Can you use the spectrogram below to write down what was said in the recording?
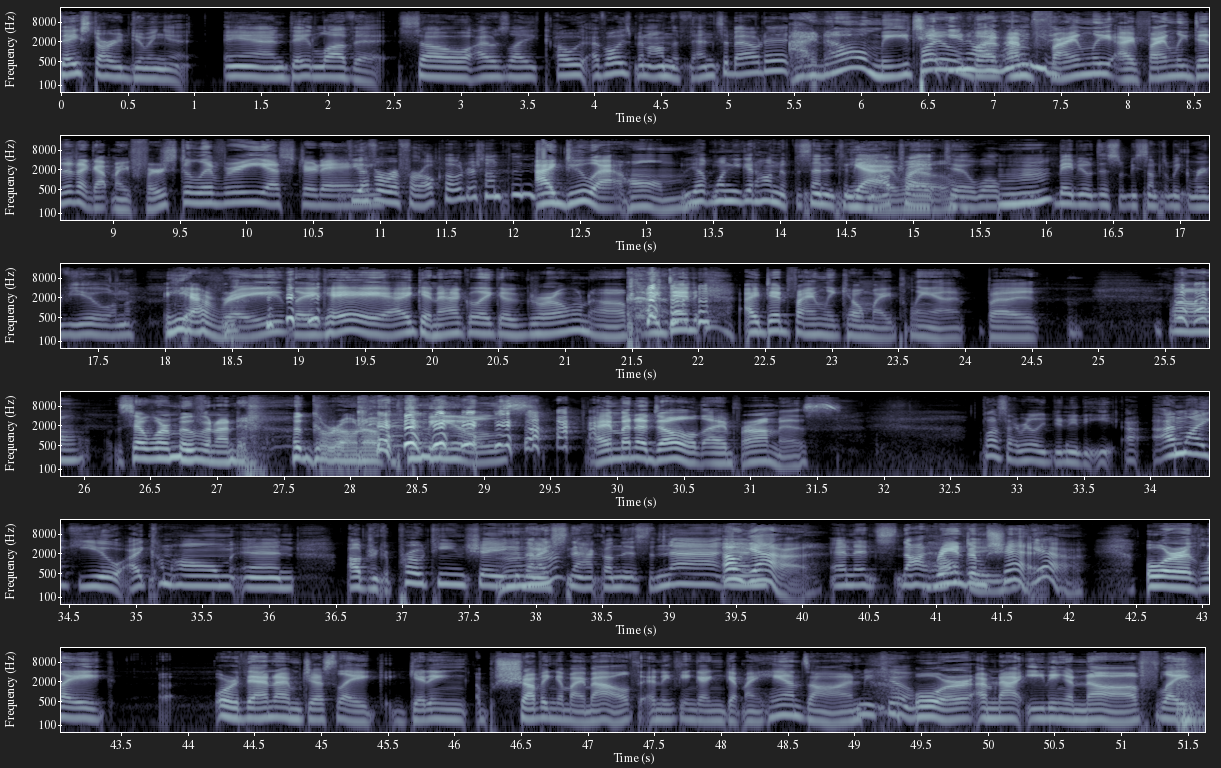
they started doing it, and they love it. So I was like, oh, I've always been on the fence about it. I know, me too. But, But, you know, I really I'm finally, I finally did it. I got my first delivery yesterday. do you have a referral code or something? I do at home. Yeah, when you get home, you have to send it to me. Yeah, I'll try it too. Well, Mhm. maybe this will be something we can review on. The, Yeah, right. like, hey, I can act like a grown up. I did. I did finally kill my plant, but well, so we're moving on to grown up meals. I'm an adult. I promise. Plus, I really do need to eat. I, I'm like you. I come home and I'll drink a protein shake, and then I Mhm. snack on this and that. Oh and- yeah, and it's not Random healthy. shit. Yeah, or like. Or then I'm just like getting shoving in my mouth anything I can get my hands on. me too. or I'm not eating enough. Like,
